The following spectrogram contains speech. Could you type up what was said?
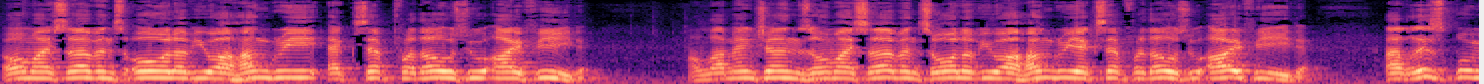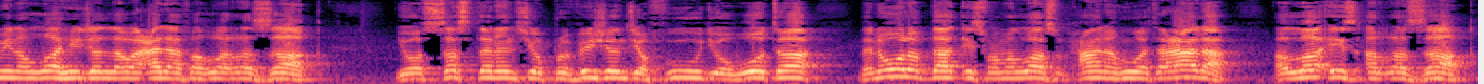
O my servants, all of you are hungry except for those who I feed. Allah mentions, O my servants, all of you are hungry except for those who I feed. الرزق من الله جل وعلا فهو الرزاق. Your sustenance, your provisions, your food, your water, then all of that is from Allah subhanahu wa ta'ala. Allah is Ar-Razzaq.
